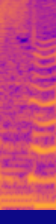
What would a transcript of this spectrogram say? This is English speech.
sorry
